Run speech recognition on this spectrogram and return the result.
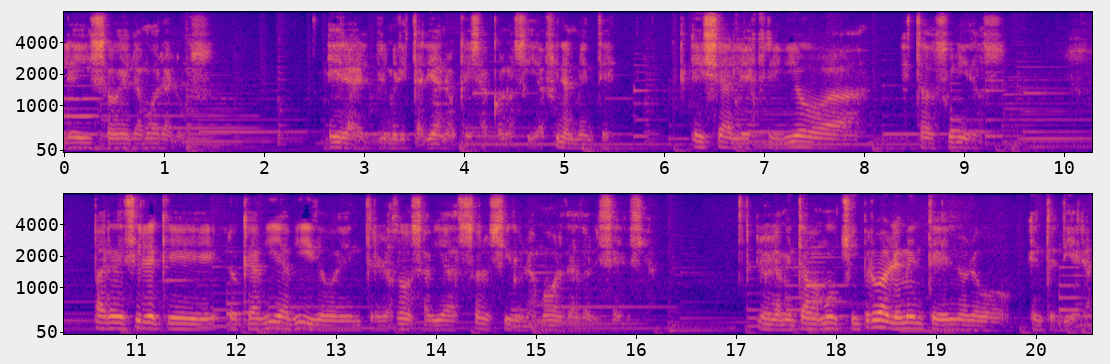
le hizo el amor a Luz. Era el primer italiano que ella conocía. Finalmente, ella le escribió a Estados Unidos para decirle que lo que había habido entre los dos había solo sido un amor de adolescencia. Lo lamentaba mucho y probablemente él no lo entendiera,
